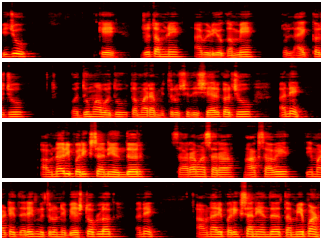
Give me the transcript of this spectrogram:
બીજું કે જો તમને આ વીડિયો ગમે તો લાઈક કરજો. વધુમાં વધુ તમારા મિત્રો સુધી શેર કરજો અને આવનારી પરીક્ષાની અંદર સારામાં સારા માર્ક્સ આવે તે માટે દરેક મિત્રોને બેસ્ટ ઓફ લક અને આવનારી પરીક્ષાની અંદર તમે પણ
